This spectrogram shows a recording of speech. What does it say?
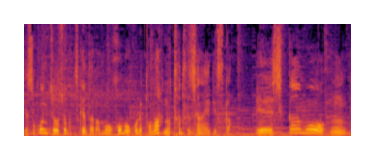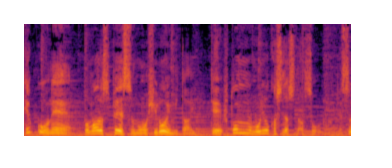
で、そこに朝食つけたらもうほぼこれ泊まるのタダじゃないですか。えー、しかも、うん、結構ね、泊まるスペースも広いみたいで、布団も盛岡市出しだそうなんです。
